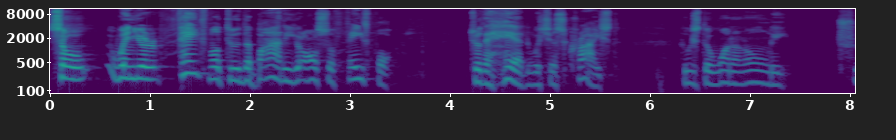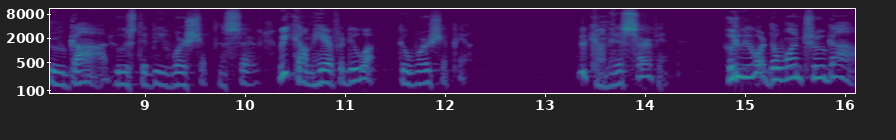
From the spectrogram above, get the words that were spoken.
So when you're faithful to the body, you're also faithful to the head, which is Christ, who's the one and only true God, who's to be worshiped and served. We come here for do what? To worship him. We come in to serve Him. Who do we worship? The one true God.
